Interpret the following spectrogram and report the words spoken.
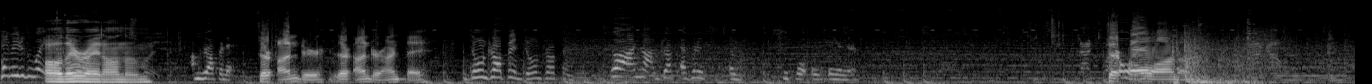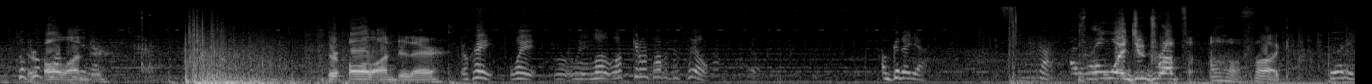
Ten meters away. Oh, they're right on them. I'm dropping it. They're under. They're under, aren't they? Don't drop in. Don't drop in. No, I'm not. Drop. I put a, a people in there. They're Oh. all on them. They're all under. They're all under there. Okay, wait. L- l- let's get on top of this hill. Oh, good idea. Yeah, I don't know. why'd you drop? Oh, fuck. You ready?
